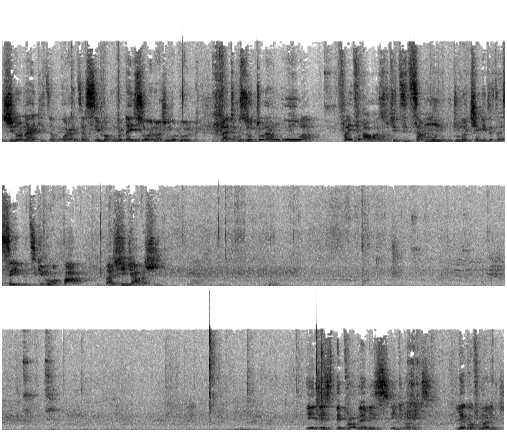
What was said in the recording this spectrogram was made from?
Zvinonakidza kungoratidza simba kungodaisiwa vanhu vachingodonha but kuzotora nguva 5 hours uchidzidzisa munhu kuti unochengetedza sei kudzikinurwa kwavo vazhinji havasviki it is the problem is ignorance lack of knowledge.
